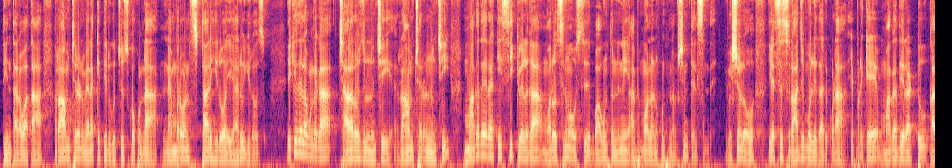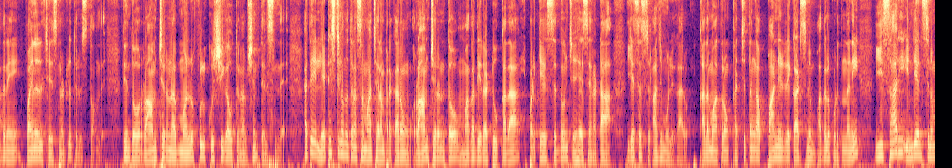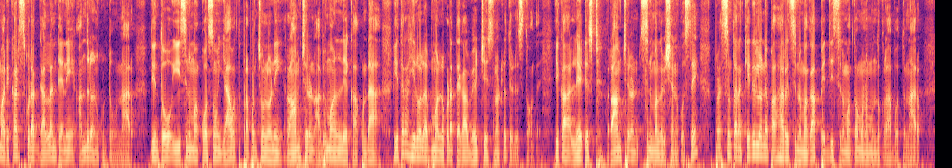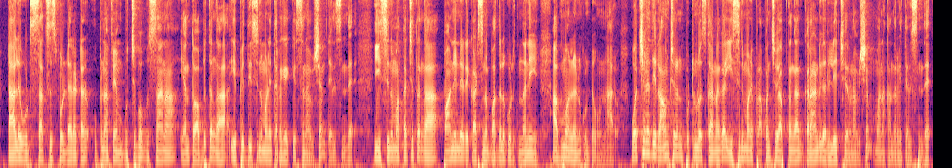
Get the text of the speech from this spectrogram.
దీని తర్వాత రామ్ చరణ్ వెనక్కి తిరుగు చూసుకోకుండా నెంబర్ వన్ స్టార్ హీరో అయ్యారు ఈరోజు. ఇక ఇదిలా ఉండగా చాలా రోజుల నుంచి రామ్ చరణ్ నుంచి మగధీరాకి సీక్వెల్గా మరో సినిమా వస్తే బాగుంటుందని అభిమానులు అనుకుంటున్న విషయం తెలిసిందే. ఈ విషయంలో ఎస్ఎస్ రాజమౌళి గారు కూడా ఇప్పటికే మగధీర టూ కథని ఫైనల్ చేసినట్లు తెలుస్తోంది. దీంతో రామ్ చరణ్ అభిమానులు ఫుల్ ఖుషిగా అవుతున్న విషయం తెలిసిందే. అయితే లేటెస్ట్గా అందుతున్న సమాచారం ప్రకారం రామ్ చరణ్తో మగధీర టూ కథ ఇప్పటికే సిద్ధం చేసేశారట ఎస్ఎస్ రాజమౌళి గారు. కథ మాత్రం ఖచ్చితంగా పాండ్యన్ రికార్డ్స్ని బదలు కొడుతుందని ఈసారి ఇండియన్ సినిమా రికార్డ్స్ కూడా గల్లంతే అని అందరూ అనుకుంటూ ఉన్నారు. దీంతో ఈ సినిమా కోసం యావత్ ప్రపంచంలోని రామ్ చరణ్ అభిమానులే కాకుండా ఇతర హీరోల అభిమానులు కూడా తెగ వెయిట్ చేస్తున్నట్లు తెలుస్తోంది. ఇక లేటెస్ట్ రామ్ చరణ్ సినిమాల విషయానికి వస్తే ప్రస్తుతం తన కెరీర్లోనే పదహారు సినిమాగా పెద్ద సినిమాతో మన ముందుకు రాబోతున్నారు. Tollywood successful director Uppena fame Buchibabu Sana ఎంతో అద్భుతంగా ఈ పెద్ద సినిమాని తెరకెక్కిస్తున్న విషయం తెలిసిందే. ఈ సినిమా ఖచ్చితంగా పాన్ రికార్డ్స్ను రికార్డ్స్ని బద్దలు కొడుతుందని అభిమానులు అనుకుంటూ ఉన్నారు. వచ్చేది రామ్ చరణ్ పుట్టినరోజు కారణంగా ఈ సినిమాని ప్రపంచవ్యాప్తంగా గ్రాండ్గా రిలీజ్ చేయనున్న విషయం మనకందరికీ తెలిసిందే.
